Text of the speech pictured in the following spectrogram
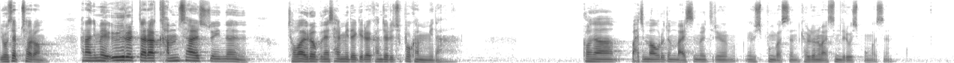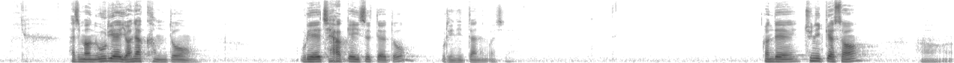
요셉처럼 하나님의 의를 따라 감사할 수 있는 저와 여러분의 삶이 되기를 간절히 축복합니다. 그러나 마지막으로 좀 말씀을 드리고 싶은 것은 결론을 말씀드리고 싶은 것은 하지만 우리의 연약함도 우리의 제약에 있을 때도 우리는 있다는 것이에요. 그런데 주님께서 어,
